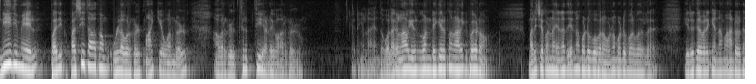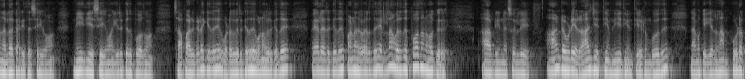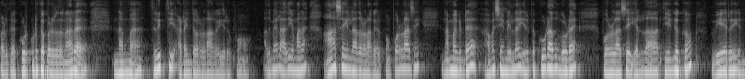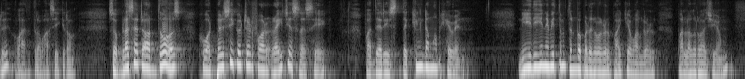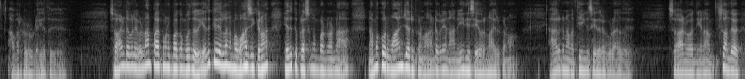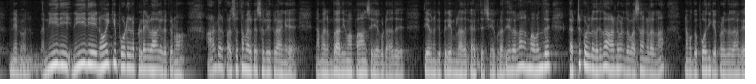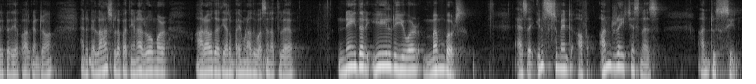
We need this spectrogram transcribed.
நீதி மேல் பதி பசிதாகம் உள்ளவர்கள் பாக்கியவான்கள் அவர்கள் திருப்தி அடைவார்கள். கேட்டிங்களா? இந்த உலகெல்லாம் இருக்கும் இன்றைக்கு இருக்கும் நாளைக்கு போயிடும். மறிச்ச பண்ண என்னது என்ன கொண்டு போகிறோம் ஒன்றும் கொண்டு போகிறதில்ல இருக்கிற வரைக்கும் நம்ம ஆண்டவருக்கு நல்ல காரியத்தை செய்வோம். நீதியை செய்வோம். இருக்குது போதும். சாப்பாடு கிடைக்குது உடவு இருக்குது உணவு இருக்குது வேலை இருக்குது பணம் வருது எல்லாம் வருது. போதும் நமக்கு. அப்படின்னு சொல்லி ஆண்டவுடைய ராஜ்யத்தையும் நீதியும் தேடும்போது நமக்கு எல்லாம் கூட படுக்க கொடுக்கப்படுறதுனால நம்ம திருப்தி அடைந்தவர்களாக இருப்போம். அது மேலே அதிகமான ஆசை இல்லாதவர்களாக இருப்போம். பொருளாசை நம்மக்கிட்ட அவசியம் இல்லை. இருக்கக்கூடாதும் கூட. பொருளாசை எல்லா தீங்குக்கும் வேறு என்று வாதத்தில் வாசிக்கிறோம். So blessed are those who are persecuted for righteousness sake for their is the kingdom of heaven நீதியின் நிமித்தம் துன்பப்படுகிறவர்கள் பாக்கியவான்கள் பல்லகராஜ்யம் அவர்களுடையது. ஸோ ஆண்டவர் இவெல்லாம் பார்க்கணும் பார்க்கும்போது எதுக்கு இதெல்லாம் நம்ம வாசிக்கிறோம்? எதுக்கு பிரசங்கம் பண்ணுறோன்னா நமக்கு ஒரு வாஞ்சம் இருக்கணும். ஆண்டவரே நான் நீதி செய்வரனாக இருக்கணும். யாருக்கும் நம்ம தீங்கு செய்திடக்கூடாது. ஸோ ஆண்டு பார்த்தீங்கன்னா ஸோ அந்த நீதி நீதியை நோக்கி போடுகிற பிள்ளைகளாக இருக்கணும். ஆண்டவர் பரிசுத்தமாக இருக்க சொல்லியிருக்கிறாங்க. நம்ம ரொம்ப அதிகமாக பாவம் செய்யக்கூடாது. தேவனுக்கு பிரியமில்லாத காரியத்தை செய்யக்கூடாது. இதெல்லாம் நம்ம வந்து கற்றுக்கொள்வதுக்கு தான் ஆண்டவர் இந்த வசனங்களெல்லாம் நமக்கு போதிக்கப்படுகிறதாக இருக்கிறதையே பார்க்கின்றோம். எனக்கு லாஸ்ட்டில் பார்த்தீங்கன்னா ரோமர் ஆறாவது அதிகாரம் பதிமூணாவது வசனத்தில் neither yield your members as a instrument of unrighteousness unto sin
